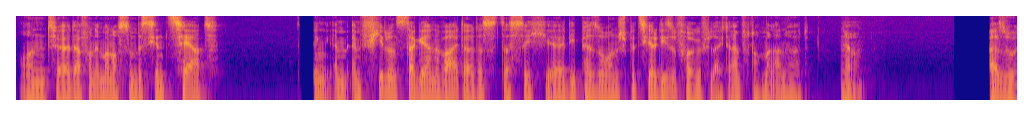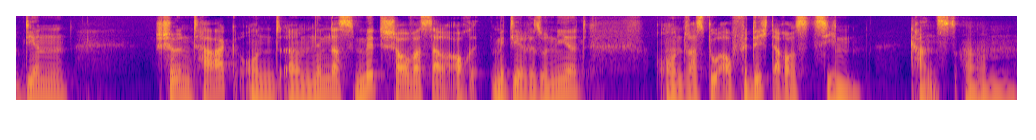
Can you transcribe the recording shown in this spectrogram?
und äh, davon immer noch so ein bisschen zerrt. Deswegen em empfehle uns da gerne weiter, dass, dass sich äh, die Person speziell diese Folge vielleicht einfach nochmal anhört. Ja. Also dir einen schönen Tag und ähm, nimm das mit, schau, was da auch mit dir resoniert und was du auch für dich daraus ziehen kannst. Ähm,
